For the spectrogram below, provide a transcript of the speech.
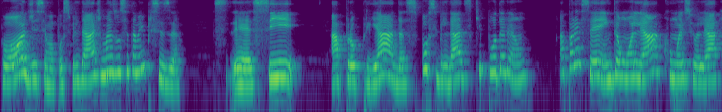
Pode ser uma possibilidade, mas você também precisa é, se apropriar das possibilidades que poderão aparecer. Então, olhar com esse olhar,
